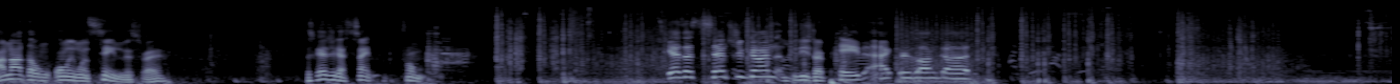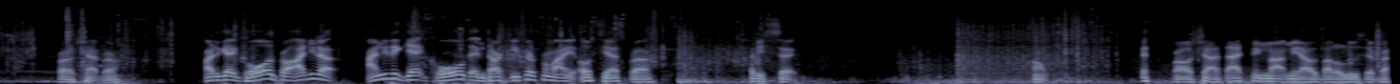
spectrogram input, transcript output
I'm not the only one seeing this, right? This guy just got sniped from. He has a sentry gun. These are paid actors on God. Bro, chat, bro. Hard to get gold, bro. I need to. I need to get gold and dark ether for my OTS, bro. That'd be sick. Oh. Bro, chat, that thing not me. I was about to lose it, bro.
